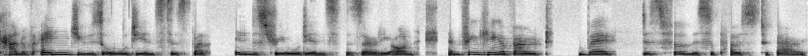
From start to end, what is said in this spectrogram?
kind of end user audiences, but industry audiences early on, and thinking about where this film is supposed to go.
